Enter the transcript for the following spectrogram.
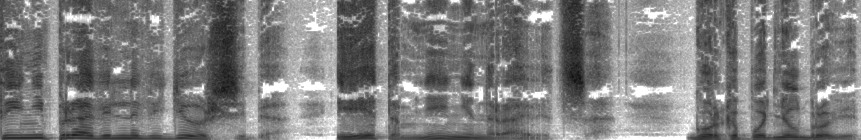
ты неправильно ведешь себя, и это мне не нравится. Горка поднял брови.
